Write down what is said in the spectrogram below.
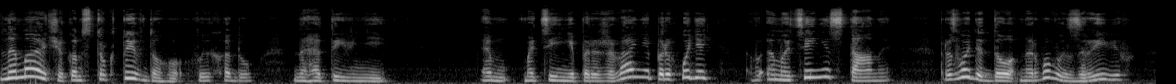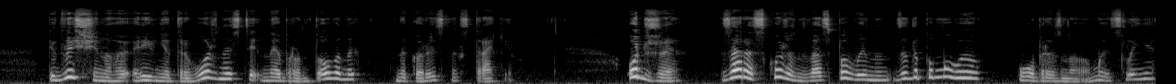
Не маючи конструктивного виходу, негативні емоційні переживання переходять в емоційні стани, призводять до нервових зривів, підвищеного рівня тривожності, необґрунтованих, некорисних страхів. Отже, зараз кожен з вас повинен за допомогою образного мислення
